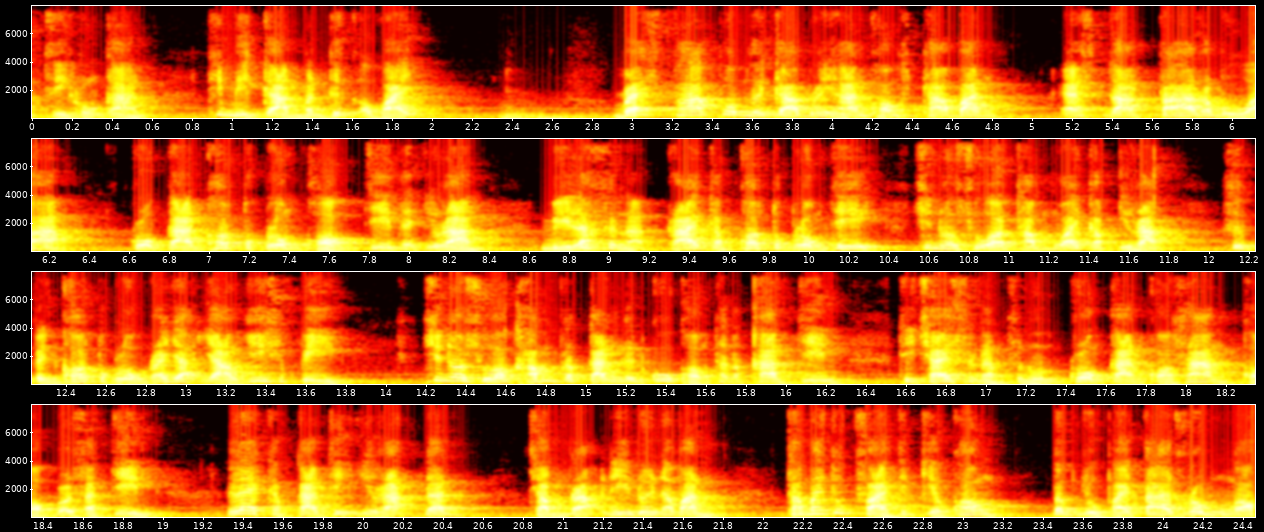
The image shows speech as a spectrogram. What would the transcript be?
54 โครงการที่มีการบันทึกเอาไว้เบรสพาร์คผู้อำนวยการบริหารของสถาบันแอสดาต้าระบุว่า โครงการข้อตกลงของจีนและอิหร่านมีลักษณะคล้ายกับข้อตกลงที่ชินโนชัวทำไว้กับอิรัก ซึ่งเป็นข้อตกลงระยะยาว 20 ปี ชินโนชัวค้ำประกันเงินกู้ของธนาคารจีน ที่ใช้สนับสนุนโครงการก่อสร้างของบริษัทจีน แลกกับการที่อิรักนั้นชำระหนี้ด้วยน้ำมันทำให้ทุกฝ่ายที่เกี่ยวข้อง ต้องอยู่ภายใต้ร่มเงา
